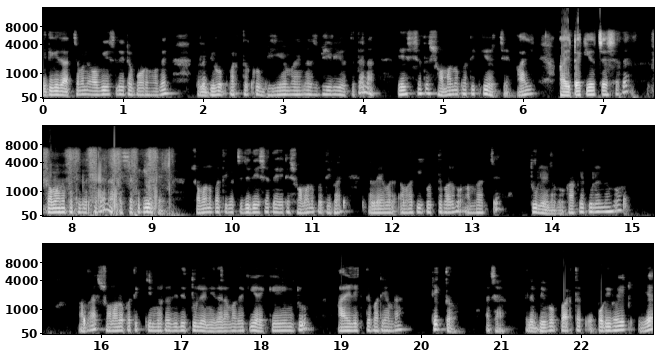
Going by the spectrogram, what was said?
এদিকে যাচ্ছে মানে অবভিয়াসলি এটা বড় হবে। তাহলে বিভব পার্থক্য ভিএ মাইনাস ভিভি হচ্ছে, তাই না? এর সাথে সমানুপাতিক কি হচ্ছে? আই আইটা কি হচ্ছে এর সাথে? সমানুপাতিক হচ্ছে, তাই না? এর সাথে কি হচ্ছে? সমানুপাতিক হচ্ছে, যদি এর সাথে এটা সমানুপাতিক হয়, তাহলে আমরা কি করতে পারব? আমরা হচ্ছে তুলে নেব। কাকে তুলে নেব? আমরা সমানুপাতিক চিহ্নটা যদি তুলে নিই, তাহলে আমাদের কি হয়? কে ইন্টু আই লিখতে পারি আমরা। ঠিক তো? আচ্ছা তাহলে বিভব পার্থক্য পরিবাহী ইয়ে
